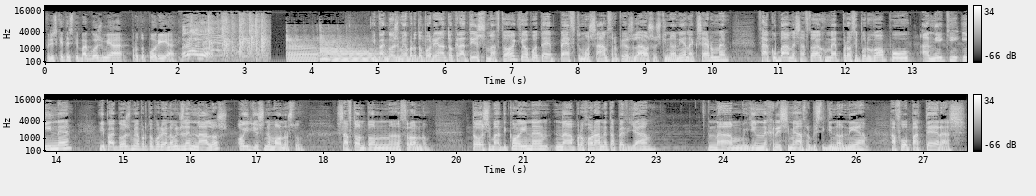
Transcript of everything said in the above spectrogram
βρίσκεται στην παγκόσμια πρωτοπορία. Η παγκόσμια πρωτοπορία να το κρατήσουμε αυτό και όποτε πέφτουμε ως άνθρωποι, ως λαός, ως κοινωνία, να ξέρουμε, θα ακουμπάμε σε αυτό. Έχουμε πρωθυπουργό που ανήκει, είναι η παγκόσμια πρωτοπορία. Νομίζω δεν είναι άλλος, ο ίδιος είναι μόνος του σε αυτόν τον ε, θρόνο. Το σημαντικό είναι να προχωράνε τα παιδιά, να γίνουν χρήσιμοι άνθρωποι στην κοινωνία, αφού ο πατέρας.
